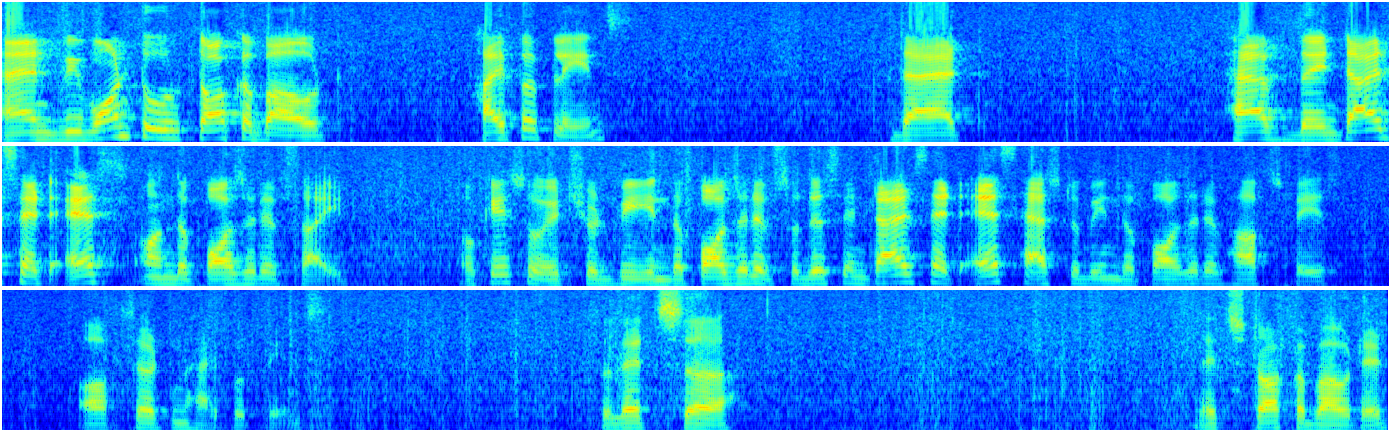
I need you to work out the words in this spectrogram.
and we want to talk about hyperplanes that have the entire set S on the positive side. Okay, so it should be in the positive. So this entire set S has to be in the positive half space of certain hyperplanes. So let's uh, let's talk about it.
